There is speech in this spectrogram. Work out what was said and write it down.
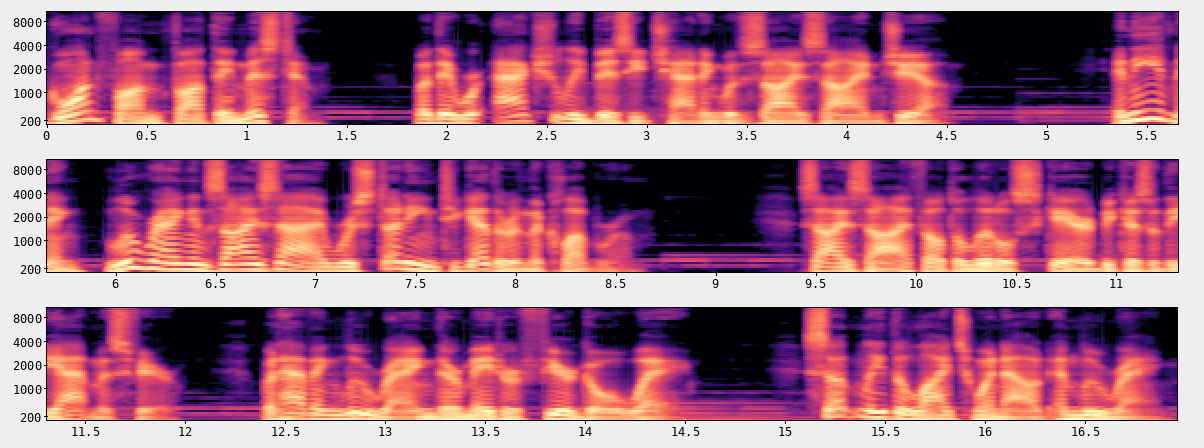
Guan Guanfeng thought they missed him, but they were actually busy chatting with Zai Zai and Jia. In the evening, Lu Rang and Zai Zai were studying together in the club room. Zai Zai felt a little scared because of the atmosphere, but having Lu Rang there made her fear go away. Suddenly the lights went out and Lu Rang,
